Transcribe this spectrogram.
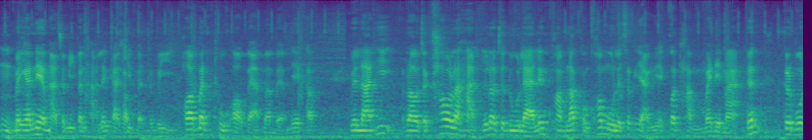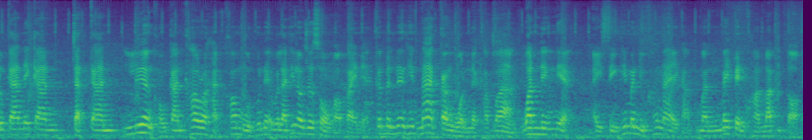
อืมไม่งั้นเนี่ยอาจจะมีปัญหาเรื่องการครับกินแบตเตอรี่พอมันถูกออกแบบมาแบบนี้ครับ เวลาที่เราจะเข้ารหัสหรือเราจะดูแลเรื่องความลับของข้อมูลอะไรสักอย่างเนี่ยก็ทำไม่ได้มากนั้น กระบวนการในการจัดการเรื่องของการเข้ารหัสข้อมูลพวกเนี้เวลาที่เราจะส่งออกไปเนี่ยก็เป็นเรื่องที่น่ากังวลนะครับว่าอืมวันหนึ่งเนี่ยไอสิ่งที่มันอยู่ข้างในครับมันไม่เป็นความลับอีกต่อไป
